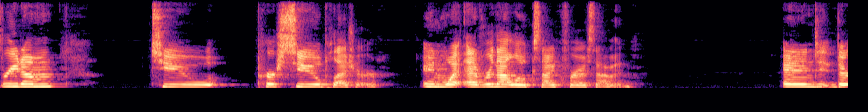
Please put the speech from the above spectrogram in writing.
freedom to pursue pleasure in whatever that looks like for a seven. And they're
